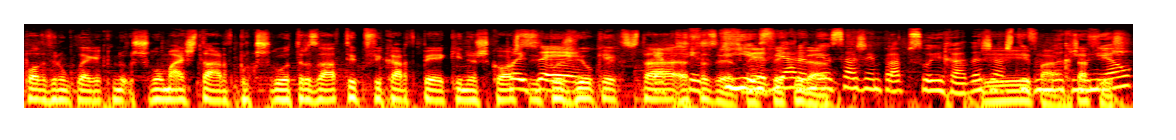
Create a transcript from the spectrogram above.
Pode haver um colega que chegou mais tarde porque chegou atrasado, ter que ficar de pé aqui nas costas Pois e depois é. ver o que é que se está É a fazer. E Tem enviar a mensagem para a pessoa errada. Já E, estive pá, numa reunião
